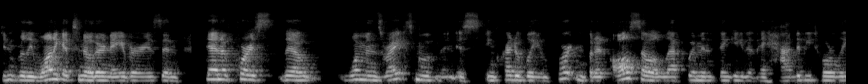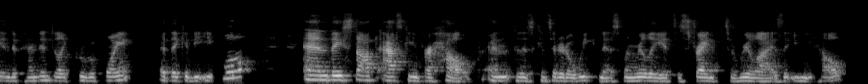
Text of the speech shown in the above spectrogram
didn't really want to get to know their neighbors. And then, of course, the women's rights movement is incredibly important, but it also left women thinking that they had to be totally independent to like prove a point that they could be equal. And they stopped asking for help and it's considered a weakness when really it's a strength to realize that you need help.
